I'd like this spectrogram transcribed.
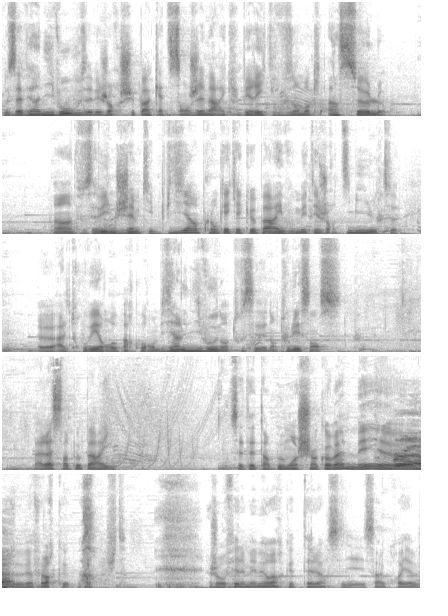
vous avez un niveau, vous avez genre, je sais pas, 400 gemmes à récupérer, qu'il vous en manque un seul. hein. vous avez une gemme qui est bien planquée quelque part et vous mettez genre 10 minutes euh, à le trouver en reparcourant bien le niveau dans tous, ces- dans tous les sens. Bah là, c'est un peu pareil. C'est peut-être un peu moins chiant quand même, mais il va falloir que. Oh, putain. Je refais la même erreur que tout à l'heure, c'est incroyable.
